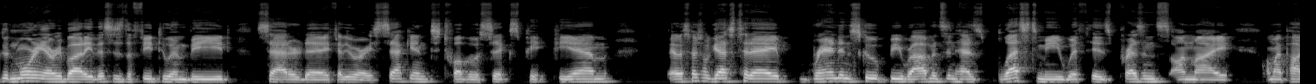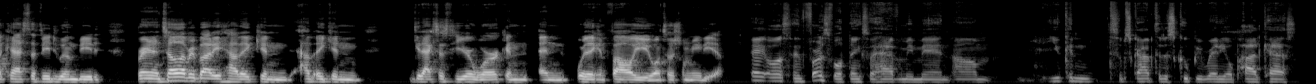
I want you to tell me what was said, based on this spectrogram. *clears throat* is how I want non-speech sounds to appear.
Good morning, everybody. This is the Feed to Embiid, Saturday, February 2nd, 12.06 p- p.m. We have a special guest today. Brandon Scoop B. Robinson has blessed me with his presence on my on my podcast, The Feed to Embiid. Brandon, tell everybody how they can how they can get access to your work and, and where they can follow you on social media. Hey, Austin. First of all, thanks for having me, man. Um, you can subscribe to the Scoop B Radio podcast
